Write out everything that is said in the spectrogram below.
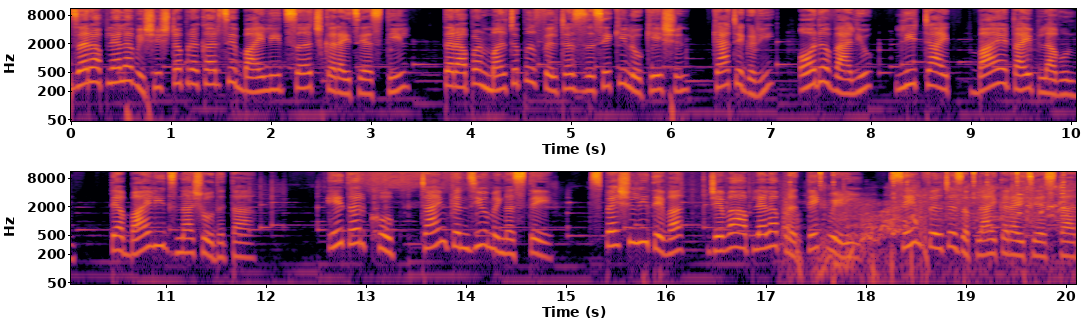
जर आपल्याला विशिष्ट प्रकारचे बाय लीड सर्च करायचे असतील तर आपण मल्टिपल फिल्टर्स जसे की location category order value lead type buy type लावून त्या बाय लीड्सना शोधता. हे तर खूप टाइम कन्झ्युमिंग असते. स्पेशली तेव्हा जेव्हा आपल्याला प्रत्येक वेळी सेम फिल्टर्स अप्लाय करायचे असतात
